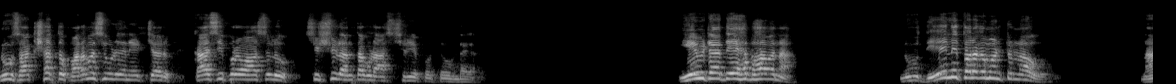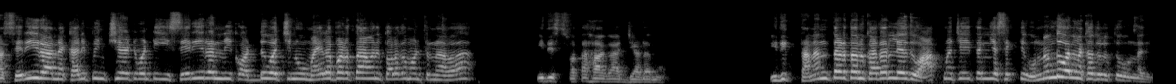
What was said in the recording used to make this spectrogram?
నువ్వు సాక్షాత్తు పరమశివుడిగా నేర్చారు. కాశీపుర వాసులు శిష్యులంతా కూడా ఆశ్చర్యపోతూ ఉండగా. ఏమిటా దేహభావన? నువ్వు దేన్ని తొలగమంటున్నావు? నా శరీరాన్ని కనిపించేటువంటి ఈ శరీరం నీకు అడ్డు వచ్చి నువ్వు మైలపడతావని తొలగమంటున్నావా? ఇది స్వతహాగా జడము. ఇది తనంతట తను కదలలేదు. ఆత్మ చైతన్య శక్తి ఉన్నందువలన కదులుతూ ఉన్నది.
